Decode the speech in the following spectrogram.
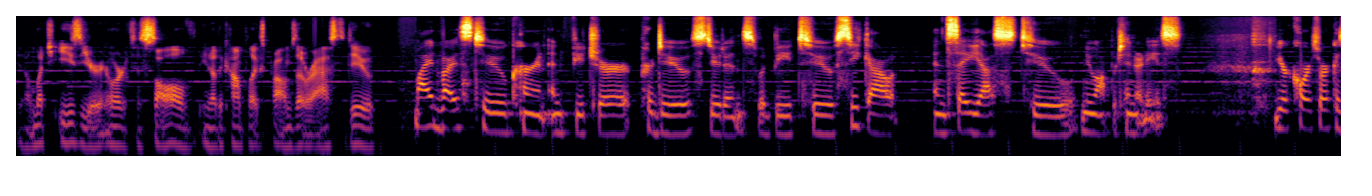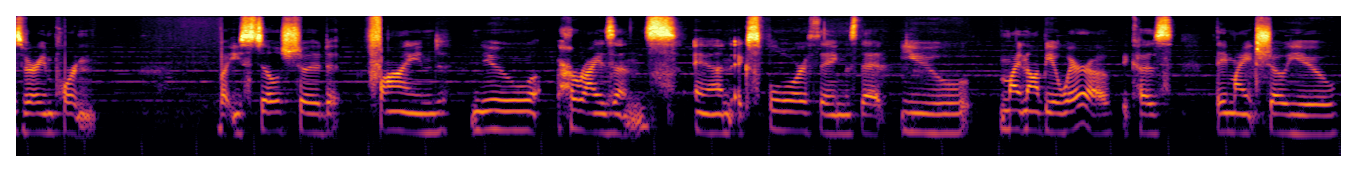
you know, much easier in order to solve you know, the complex problems that we're asked to do. My advice to current and future Purdue students would be to seek out and say yes to new opportunities. Your coursework is very important, but you still should find new horizons and explore things that you might not be aware of because they might show you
